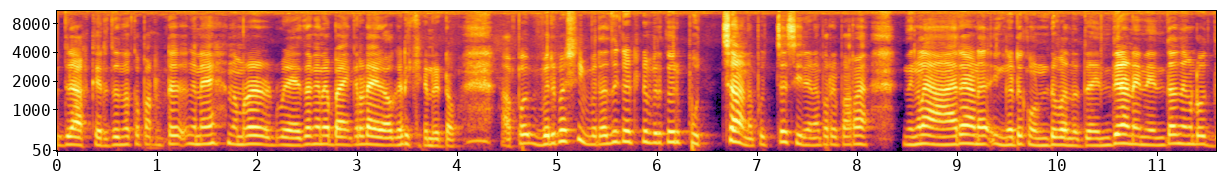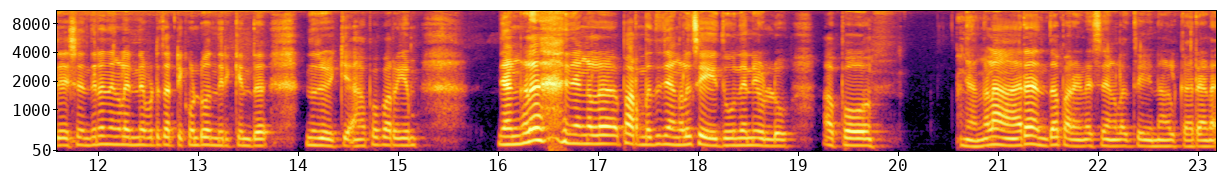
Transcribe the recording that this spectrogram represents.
ഇതിലാക്കരുത് എന്നൊക്കെ പറഞ്ഞിട്ട് ഇങ്ങനെ നമ്മുടെ വേദം ഇങ്ങനെ ഭയങ്കര ഡയലോഗ് അടിക്കുന്നുണ്ട് കേട്ടോ. അപ്പോൾ ഇവർ പക്ഷേ ഇവരത് കേട്ടിട്ട് ഇവർക്ക് ഒരു പുച്ഛാണ്. പുച്ഛ ശരിയാണ് പറയും പറ നിങ്ങളെ ആരാണ് ഇങ്ങോട്ട് കൊണ്ടുവന്നത്? എന്തിനാണ് എന്നെ എന്താ നിങ്ങളുടെ ഉദ്ദേശം? എന്തിനാണ് നിങ്ങൾ എന്നെ ഇവിടെ തട്ടിക്കൊണ്ട് വന്നിരിക്കുന്നത്? എന്ന് ചോദിക്കുക. അപ്പോൾ പറയും ഞങ്ങൾ ഞങ്ങൾ പറഞ്ഞത് ഞങ്ങൾ ചെയ്തു എന്ന് ഉള്ളൂ അപ്പോൾ ഞങ്ങൾ ആരാ എന്താ പറയണത് വെച്ചാൽ ഞങ്ങൾ ചെയ്യുന്ന ആൾക്കാരാണ്.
